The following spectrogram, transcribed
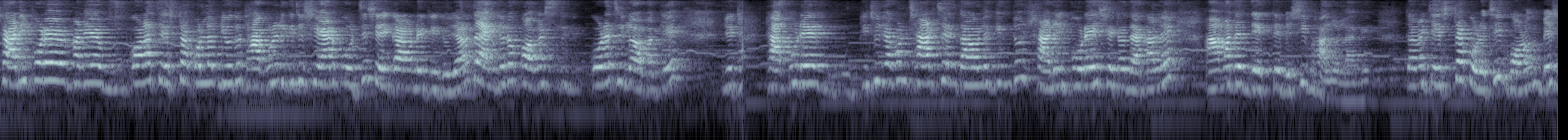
শাড়ি পরে মানে করার চেষ্টা করলাম, যেহেতু ঠাকুরের কিছু শেয়ার করছি, সেই কারণে কিন্তু। জানো তো, একজনও কমেন্টস করেছিল আমাকে যে ঠাকুরের কিছু যখন ছাড়ছেন, তাহলে কিন্তু শাড়ি পরে সেটা দেখালে আমাদের দেখতে বেশি ভালো লাগে। তো আমি চেষ্টা করেছি, গরম বেশ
